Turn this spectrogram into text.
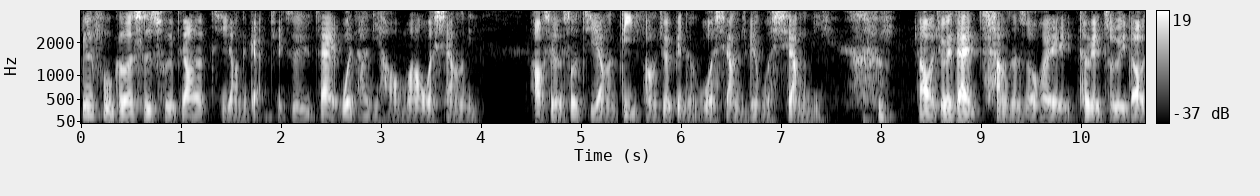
因为副歌是处于比较激昂的感觉，就是在问他你好吗？我想你。好，所以有时候激昂的地方就会变成我想你，变我像你。然后我就会在唱的时候会特别注意到，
